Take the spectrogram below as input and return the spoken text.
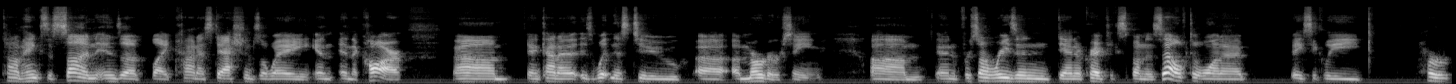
Tom Hanks' son ends up like kind of stashing away in, in the car, um, and kind of is witness to uh, a murder scene. Um, and for some reason, Daniel Craig takes upon himself to want to basically hurt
